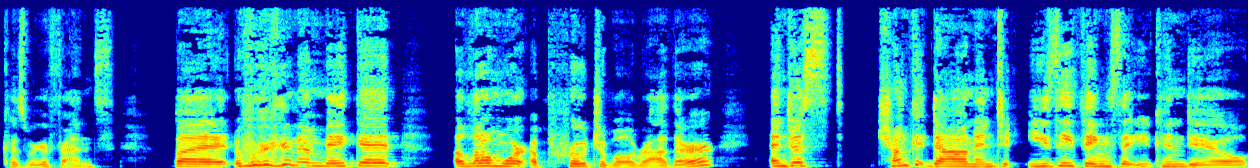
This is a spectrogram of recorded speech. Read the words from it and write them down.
because we're your friends, but we're going to make it a little more approachable rather and just chunk it down into easy things that you can do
